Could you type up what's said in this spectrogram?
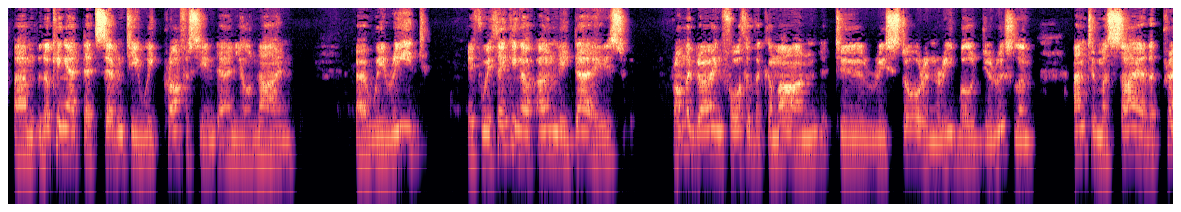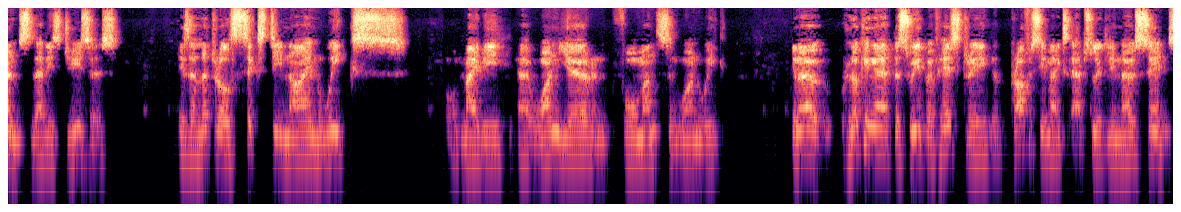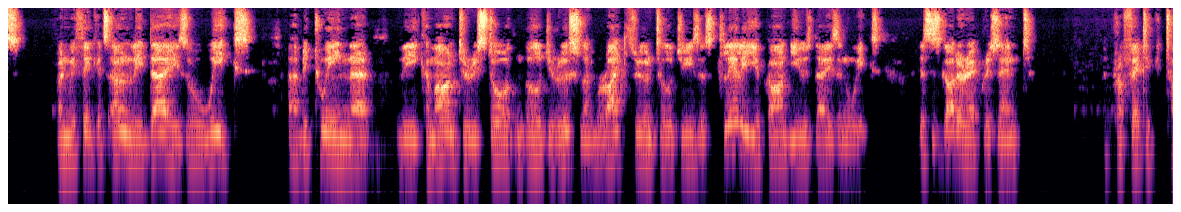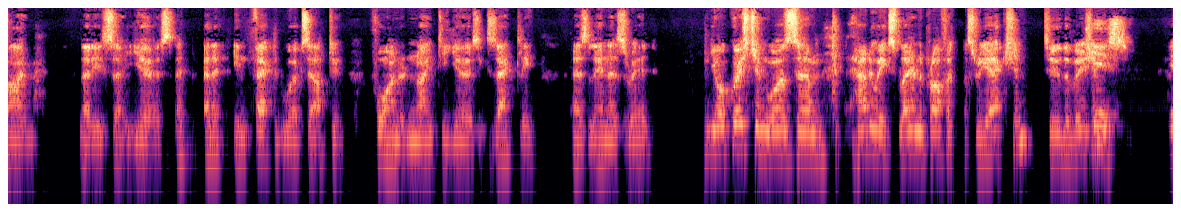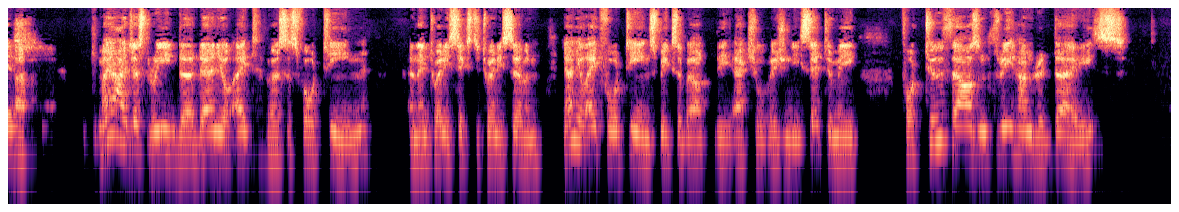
Um, looking at that 70 week prophecy in Daniel 9, uh, we read, if we're thinking of only days, from the growing forth of the command to restore and rebuild Jerusalem unto Messiah the Prince, that is Jesus, is a literal 69 weeks, or maybe uh, one year and four months and one week. You know, looking at the sweep of history, prophecy makes absolutely no sense when we think it's only days or weeks uh, between uh, the command to restore and build Jerusalem right through until Jesus. Clearly, you can't use days and weeks. This has got to represent a prophetic time that is uh, years. And it, in fact, it works out to 490 years exactly as Len has read. Your question was um, how do we explain the prophet's reaction to the vision? Yes. Yes. Uh, may I just read uh, Daniel 8, verses 14 and then 26 to 27? Daniel 8:14 speaks about the actual vision. He said to me, For 2,300 days,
